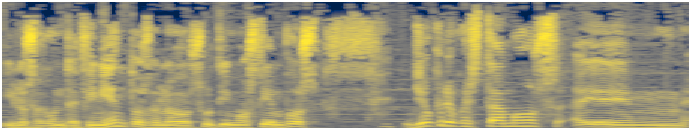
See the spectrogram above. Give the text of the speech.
y los acontecimientos de los últimos tiempos. Yo creo que estamos en,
